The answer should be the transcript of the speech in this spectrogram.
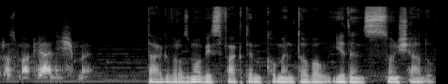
rozmawialiśmy. Tak w rozmowie z faktem komentował jeden z sąsiadów.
